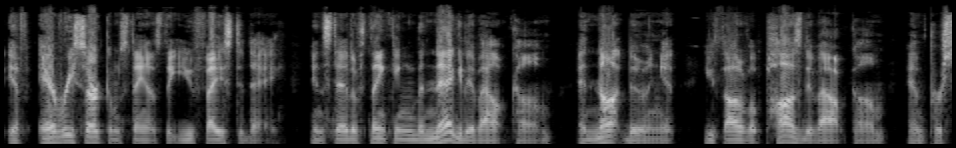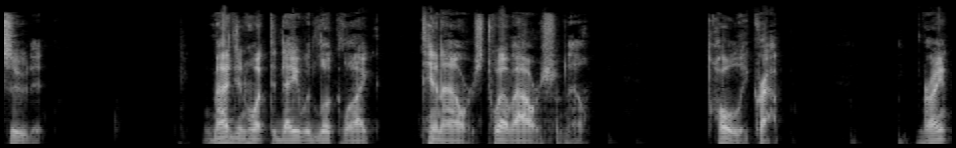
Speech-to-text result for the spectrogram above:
if every circumstance that you face today, instead of thinking the negative outcome and not doing it, you thought of a positive outcome and pursued it. Imagine what today would look like 10 hours, 12 hours from now. Holy crap. Right?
